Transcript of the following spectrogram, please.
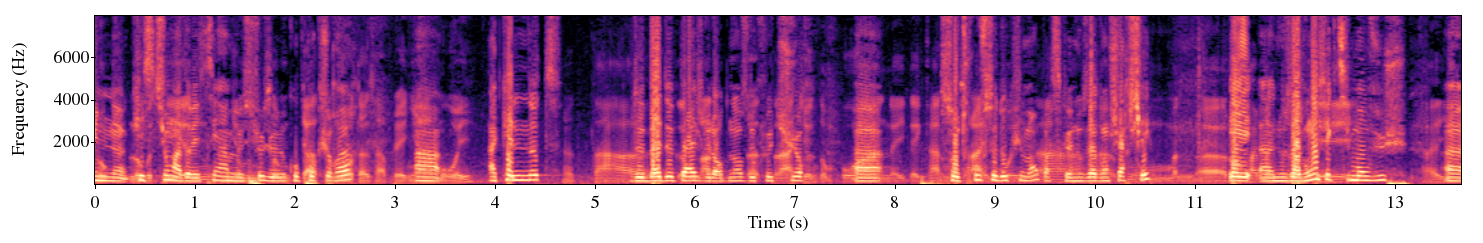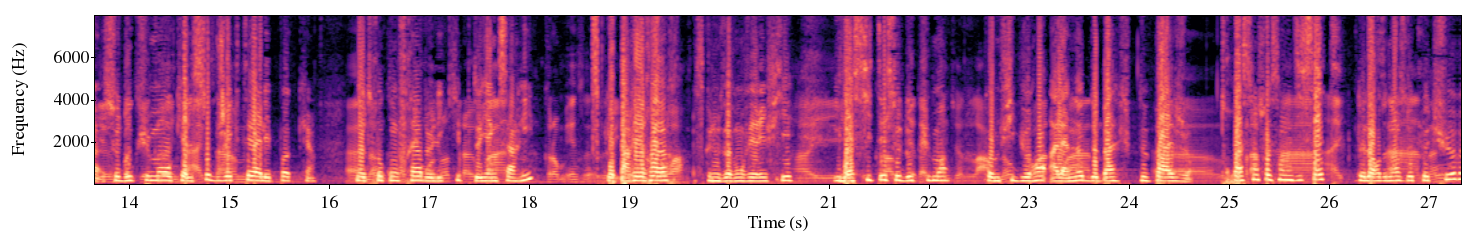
une question adressée à Monsieur le coprocureur. À, à quelle note de bas de page de l'ordonnance de clôture euh, se trouve ce document? Parce que nous avons cherché. et euh, nous avons effectivement vu euh, ce document auquel s'objectait à l'époque notre confrère de l'équipe de Yangsari. Et par erreur, parce que nous avons vérifié, il a cité ce document comme figurant à la note de page, de page 377 de l'ordonnance de clôture.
